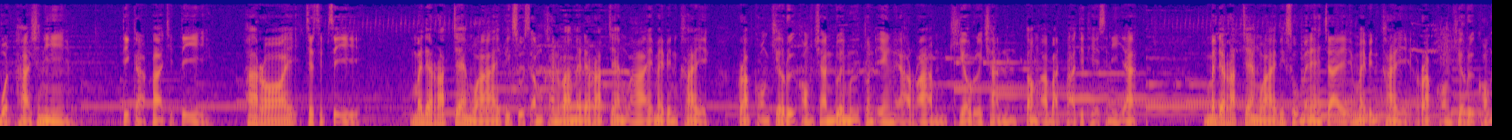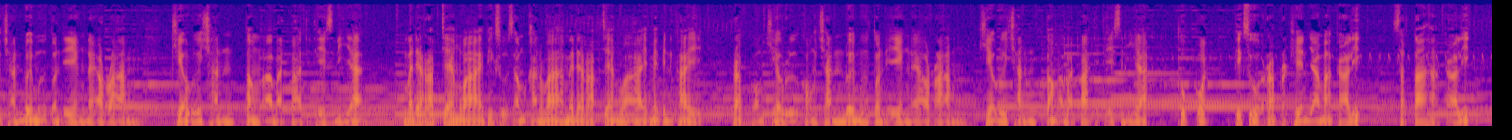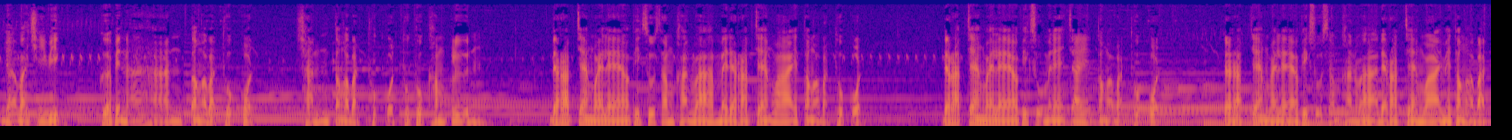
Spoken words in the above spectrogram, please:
บทภาชณี ติกะปาจิตตี574 ไม่ได้รับแจ้งไว้ภิกษุสำคัญว่าไม่ได้รับแจ้งไว้ไม่เป็นไข้ รับของเคี้ยวหรือของฉันด้วยมือตนเองในอาราม เคี้ยวหรือฉันต้องอาบัติปาติเทสนิยะ ไม่ได้รับแจ้งไว้ภิกษุไม่แน่ใจ ไม่เป็นไข้ รับของเคี้ยวหรือของฉันด้วยมือตนเองในอาราม เคี้ยวหรือฉันต้องอาบัติปาติเทสนิยะ ไม่ได้รับแจ้งไว้ภิกษุสำคัญว่าไม่ได้รับแจ้งไว้ไม่เป็นไข้ รับของเคี้ยวหรือของฉันด้วยมือตนเองในอาราม เคี้ยวหรือฉันต้องอบัติปาติเทสนิยะ ทุกกฎ ภิกษุรับประเคนยามากาลิก สัตตาหากาลิก ยาวชีวิก เพื่อเป็นอาหารต้องอบัตทุกกฎ ฉันต้องอบัตทุกกฎทุกๆคำกลืน ได้รับแจ้งไว้แล้วภิกษุสำคัญว่าไม่ได้รับแจ้งไว้ต้องอบัตทุกกฎ ได้รับแจ้งไว้แล้วภิกษุไม่แน่ใจต้องอบัตทุกกฎ ได้รับแจ้งไว้แล้ว ภิกษุสำคัญว่าได้รับแจ้งไว้ไม่ต้องอาบัติ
